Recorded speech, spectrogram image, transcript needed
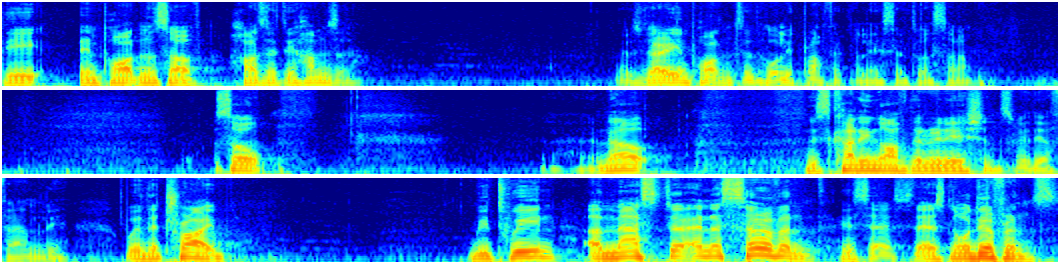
The importance of Hazrat Hamza was very important to the Holy Prophet. So now he's cutting off the relations with your family, with the tribe. Between a master and a servant, he says, there's no difference.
